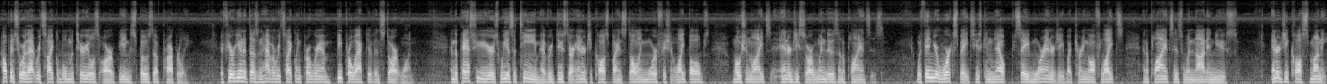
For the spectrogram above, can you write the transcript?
Help ensure that recyclable materials are being disposed of properly. If your unit doesn't have a recycling program, be proactive and start one. In the past few years, we as a team have reduced our energy costs by installing more efficient light bulbs, motion lights, Energy Star windows and appliances. Within your workspace, you can help save more energy by turning off lights and appliances when not in use. Energy costs money,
